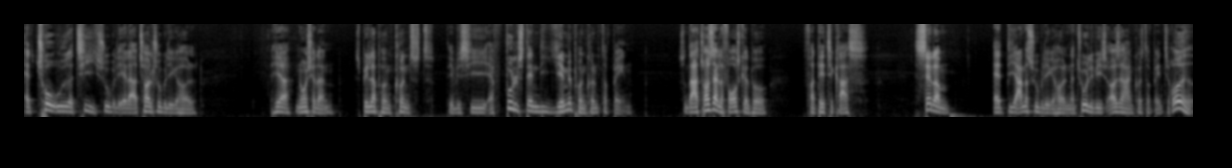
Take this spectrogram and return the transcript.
at to ud af 10 Superliga, eller 12 Superliga-hold her Nordsjælland spiller på en kunst, det vil sige er fuldstændig hjemme på en kunststofbane. Så der er trods alt forskel på fra det til græs. Selvom at de andre Superliga-hold naturligvis også har en kunststofbane til rådighed.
